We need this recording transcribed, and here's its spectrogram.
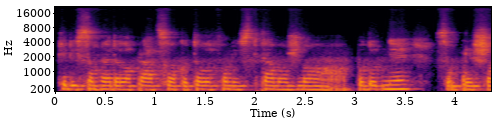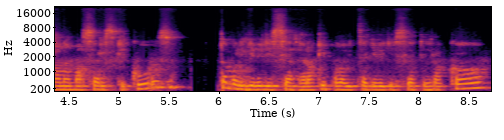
kedy som hľadala prácu ako telefonistka možno a podobne, som prešla na maserský kurz. To boli 90. roky, polovica 90. rokov.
